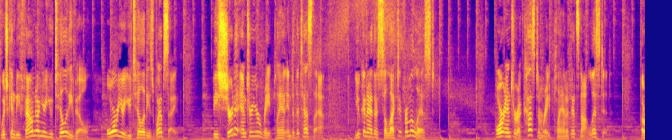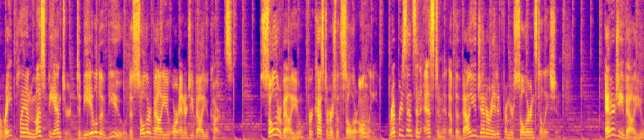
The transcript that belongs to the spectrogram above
which can be found on your utility bill or your utility's website. Be sure to enter your rate plan into the Tesla app. You can either select it from a list or enter a custom rate plan if it's not listed. A rate plan must be entered to be able to view the solar value or energy value cards. Solar value, for customers with solar only, represents an estimate of the value generated from your solar installation. Energy value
